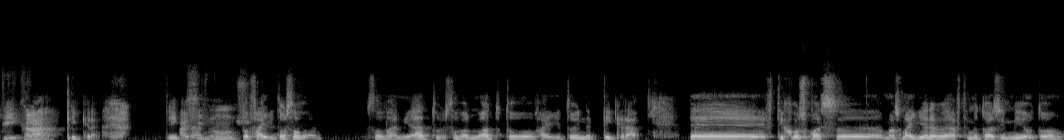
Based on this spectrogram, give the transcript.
Πίκρα. Πίκρα. Πίκρα. Ναι. Το φαγητό στο, στο, Βανιάτου, στο Βανουάτου το φαγητό είναι πίκρα. Ε, Ευτυχώς μας ε, μας μαγείρευε αυτή με το αζημίωτο,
